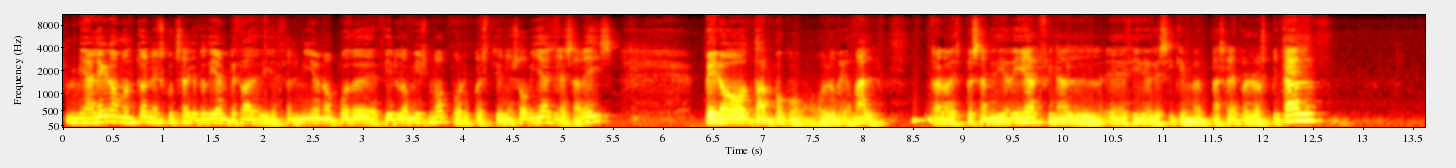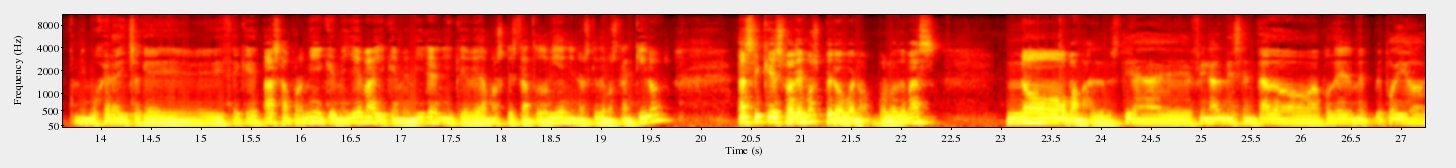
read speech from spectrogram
Me alegra un montón escuchar que tu día ha empezado de 10. El mío no puedo decir lo mismo por cuestiones obvias, ya sabéis, pero tampoco lo veo mal. Ahora después a mediodía, al final he decidido que sí que me pasaré por el hospital. Mi mujer ha dicho que dice que pasa por mí, que me lleva y que me miren y que veamos que está todo bien y nos quedemos tranquilos. Así que eso haremos, pero bueno, por lo demás no va mal. Estoy, eh, al final me he sentado a poder, me he podido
